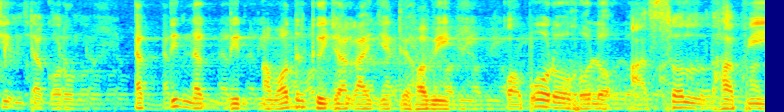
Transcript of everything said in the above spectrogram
চিন্তা করুন একদিন একদিন আমাদেরকে ওই জায়গায় যেতে হবে। কবরও হলো আসল ধাপি।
